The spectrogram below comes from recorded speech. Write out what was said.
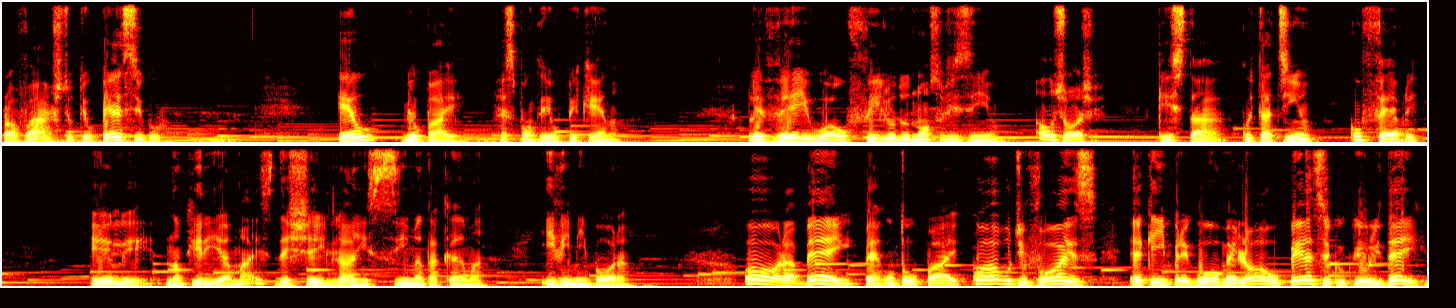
provaste o teu pêssego? Eu, meu pai, respondeu o pequeno. Levei-o ao filho do nosso vizinho, ao Jorge que está, coitadinho, com febre. Ele não queria, mas deixei lá em cima da cama e vim-me embora. Ora bem, perguntou o pai, qual de vós é que empregou melhor o pêssego que eu lhe dei?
